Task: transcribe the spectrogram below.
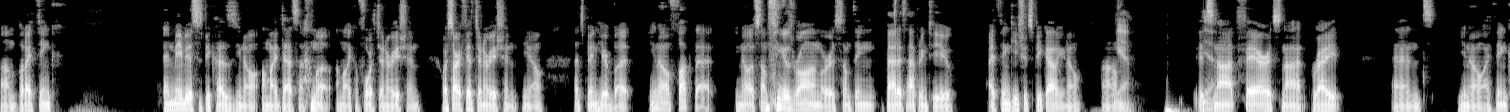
Um, but I think, and maybe this is because, you know, on my dad's side, I'm a, I'm like a fourth generation or sorry, fifth generation, you know, that's been here, but you know, fuck that. You know, if something is wrong or if something bad is happening to you, I think you should speak out, you know? Um, yeah. It's yeah. not fair. It's not right. And, you know, I think,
